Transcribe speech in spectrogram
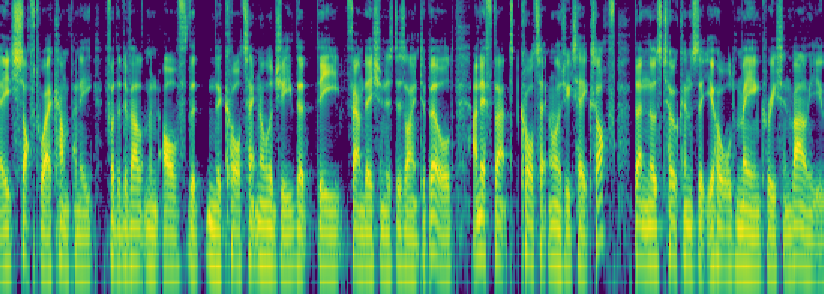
a, software company for the development of the, the core technology that the foundation is designed to build. And if that core technology takes off, then those tokens that you hold may increase in value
